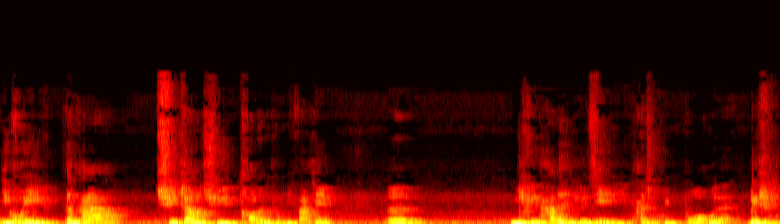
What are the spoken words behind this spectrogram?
你会跟他去这样去讨论的时候，你发现，呃，你给他的一个建议，他就会驳回来。为什么？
